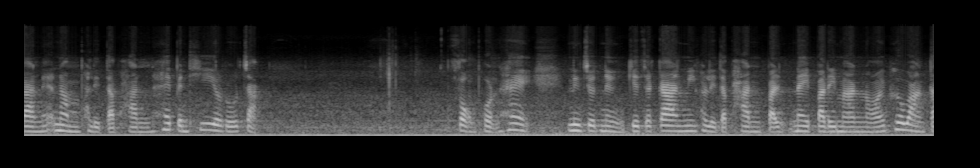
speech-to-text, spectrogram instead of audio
การแนะนำผลิตภัณฑ์ให้เป็นที่รู้จัก ส่งผลให้ 1.1 กิจการมีผลิตภัณฑ์ในปริมาณน้อยเพื่อวางต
